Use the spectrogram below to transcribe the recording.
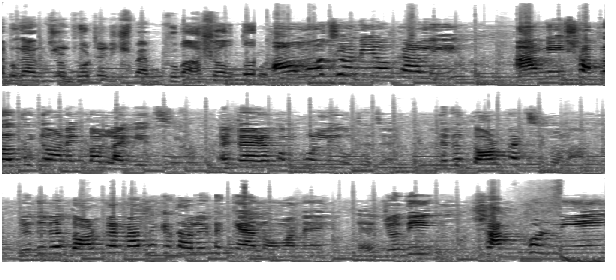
এবং একজন ভোটার হিসেবে আমি খুব আশাহত। অমোচনীয় কালি আমি সকাল থেকে অনেকবার লাগিয়েছি। এটা এরকম করলেই উঠে যায়। এটা দরকার ছিল না। যদি এটা দরকার না থাকে, তাহলে এটা কেন? মানে যদি স্বাক্ষর নিয়েই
